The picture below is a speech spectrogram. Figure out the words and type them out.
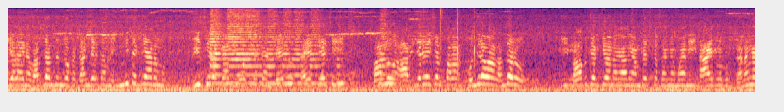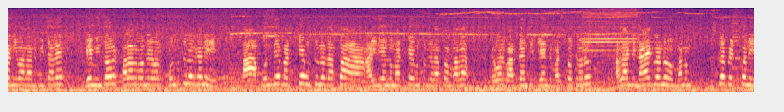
ఇవాళ ఆయన వర్ధంతుంది ఒక దండేద్దామని ఇంగిత జ్ఞానం బీసీలకు కానీ ఓసీలకు కానీ లేదు. దయచేసి వాళ్ళు ఆ రిజర్వేషన్ ఫలాలు పొందిన వాళ్ళందరూ ఈ బాబు జగజీవన్ కానీ అంబేద్కర్ సంఘం కానీ ఈ నాయకులకు ఘనంగా నివాళులర్పించాలి. మేము ఇంతవరకు ఫలాలు పొందిన వాళ్ళు పొందుతున్నారు కానీ ఆ పొందే మట్టుకే ఉంటున్నది తప్ప ఐదేళ్ళు మట్టుకే ఉంటుంది తప్ప మళ్ళీ ఎవరు వర్ధంతి జయంతి మర్చిపోతున్నారు. అలాంటి నాయకులను మనం దృష్టిలో పెట్టుకొని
